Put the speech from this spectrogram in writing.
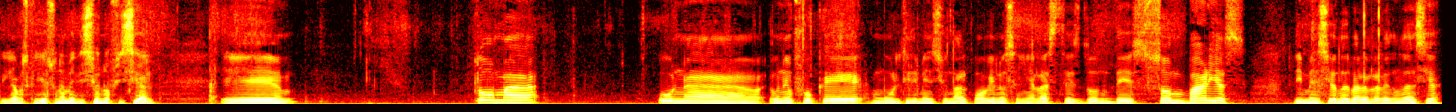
digamos que ya es una medición oficial, eh, toma una, un enfoque multidimensional, como bien lo señalaste, donde son varias dimensiones, vale la redundancia,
